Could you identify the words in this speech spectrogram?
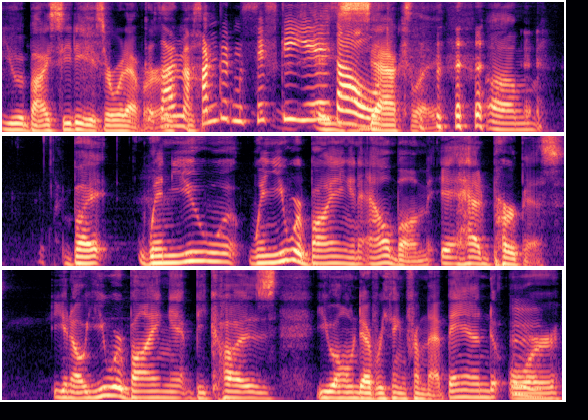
you would buy CDs or whatever. Because I'm 'cause- 150 years old. exactly. um, but when you when you were buying an album, it had purpose. You know, you were buying it because you owned everything from that band, hmm. or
